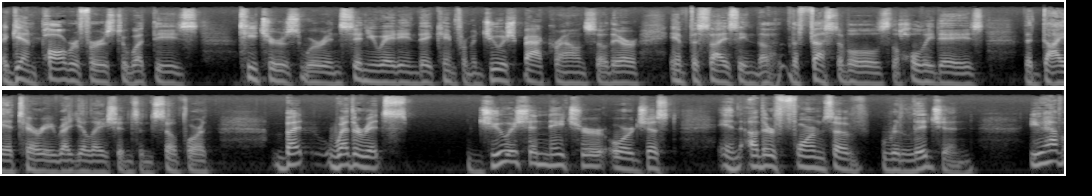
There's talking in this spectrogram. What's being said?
again, Paul refers to what these teachers were insinuating. They came from a Jewish background, so they're emphasizing the, the festivals, the holy days, the dietary regulations, and so forth. But whether it's Jewish in nature or just in other forms of religion, you have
